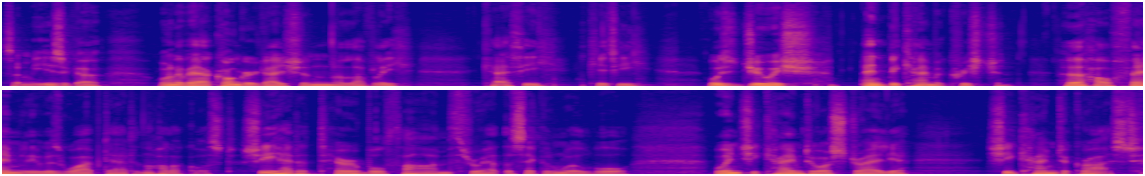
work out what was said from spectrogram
Some years ago, one of our congregation, the lovely Kathy Kitty, was Jewish and became a Christian. Her whole family was wiped out in the Holocaust. She had a terrible time throughout the Second World War. When she came to Australia, she came to Christ.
